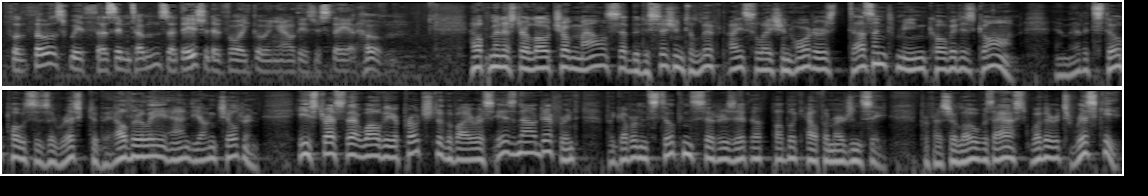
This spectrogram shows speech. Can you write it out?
For those with uh, symptoms, uh, they should avoid going out, they should stay at home. Health Minister Lo Chung Mau said the decision to lift isolation orders doesn't mean COVID is gone and that it still poses a risk to the elderly and young children. He stressed that while the approach to the virus is now different, the government still considers it a public health emergency. Professor Lo was asked whether it's risky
